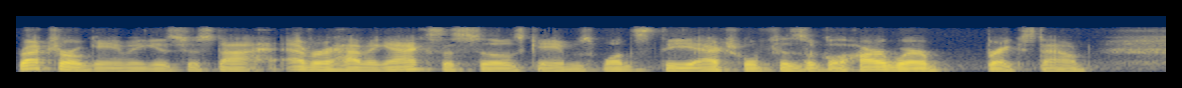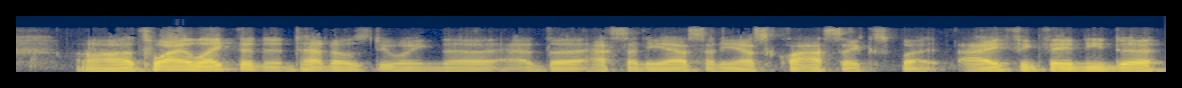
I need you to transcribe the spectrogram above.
retro gaming is just not ever having access to those games once the actual physical hardware breaks down. Uh, that's why I like that Nintendo's doing the the SNES, NES classics, but I think they need to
